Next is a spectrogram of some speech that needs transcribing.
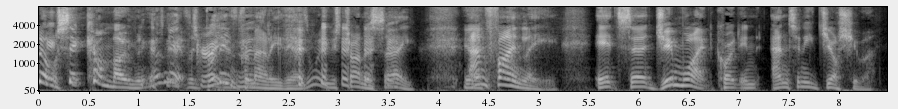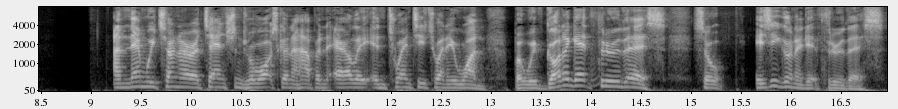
little sitcom moment, wasn't it? It was great, brilliant from it? Ali there. That's what he was trying to say. And finally, it's uh, Jim White quoting Anthony Joshua. And then we turn our attention to what's going to happen early in 2021. But we've got to get through this. So, is he going to get through this?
